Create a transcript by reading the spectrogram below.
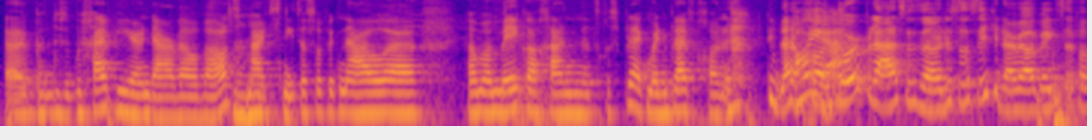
eh, ik ben, dus ik begrijp hier en daar wel wat. Mhm. Maar het is niet alsof ik nou eh, helemaal mee kan gaan in het gesprek. Maar die blijven gewoon, die blijven Oh, gewoon ja? doorpraten zo. Dus dan zit je daar wel een beetje van.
